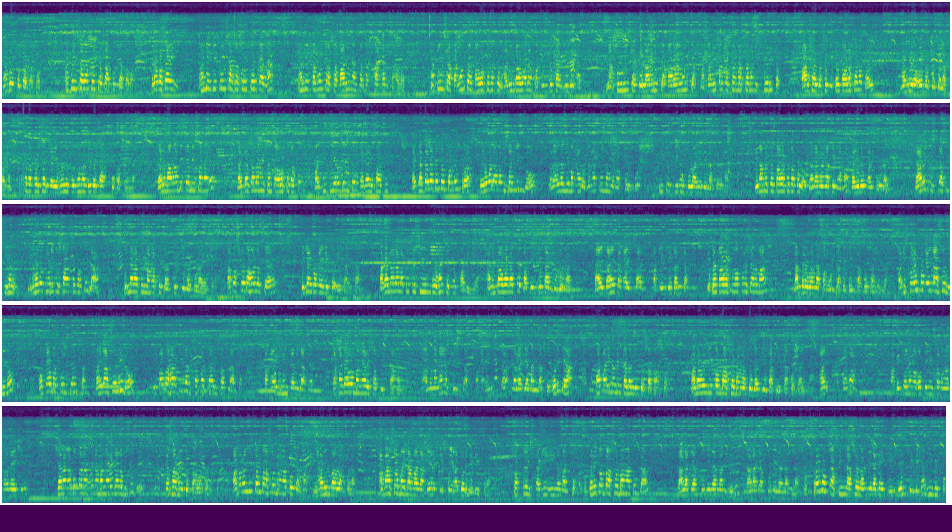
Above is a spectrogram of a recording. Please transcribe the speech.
daw gamot. Dipinsa lang po ito sa ating katawan. Pero basahin, hindi dipinsa sa suntukan, ha? Hindi panguntra sa barinan sa saksakan sa awat. Dipinsa, panguntra, tawas ka po. Halimbawa lang, pag-inggutan, huluan. Lasunin ka, kulamin ka, barangon ka, masangitan ka sa masamang espiritu. Para sa lusog itong tawas ka po, mamira o natuto ng panguntra. Kada po, sir, kayo huli ko muna dito sa Pukasina. Dahil marami kami sa ngayon, nagdadala nitong tawas sa kapo, magigiro din sir, kagaya sa akin. Nagdadala nitong panguntra, pero wala lang isang linggo, wala lang limang araw, nangatunang mga pulbos. Dito, kinukulayan nila sir na. Ginamit ang tawas sa kapulo, dala ng ating ama, bayunot ang kulay. Galing isla si Gihor, ihulog ko dito sa Coca-Cola, tingnan natin mga tugan kung kinukulayan sir. Tapos kung mahulog sir, bigyan ko kayo nito isa-isa. Maganda na lapit ito yung buhay sa inyong pamilya. Halimbawa na po, pag-inggitan, huluan. Dahil dahil ka kahit saan, pag-inggitan ka. Itong tawas mga po sir man, number one na panguntra pipinsa po sa hilo. Pag-istorin po kay Lason Hilo, huwag kayo magkumpiyansa. May Lason Hilo, ipamahagi lang sa pagkain sa plato. Pakainin ka nila sir. Kasagaro mangyari sa pistahan. Ano na ngayon, pista. Pakainin ka, lalagyan ng lason. O di kaya, papainumin ka lang dito sa baso. Panawin ko ang baso mga tugang ipakita ko sa inyo. Ay, kasama. Pakitulong ako tingin sa mga tao na ikinig. Siya lang abutan natin ang mga regalong subre, kasama itong tawag ko. Ano lang itong baso mga tugang ha? Ihalimbawa ko lang. Ang baso may laman na beer, emperador, hilitra. So please, nagiinuman po kayo. Pero itong baso mga tugang, lalagyan po nila ng hinog, lalagyan po nila ng laso. Pero klaseng laso lang ilagay? Hindi, chemical, hindi po.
